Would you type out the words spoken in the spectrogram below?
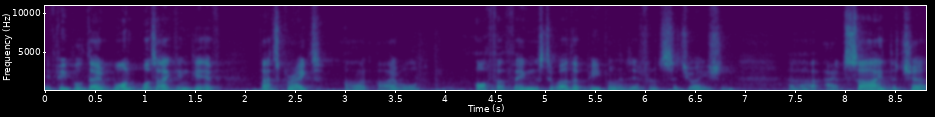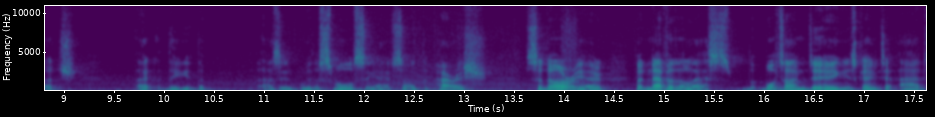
if people don't want what I can give, that's great. Uh, I will offer things to other people in a different situation uh, outside the church, uh, the, the, as in, with a small c outside the parish scenario. But nevertheless, what I'm doing is going to add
